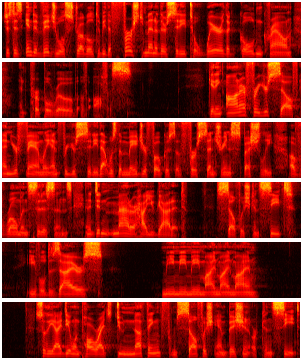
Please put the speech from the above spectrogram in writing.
just as individuals struggled to be the first men of their city to wear the golden crown and purple robe of office. Getting honor for yourself and your family and for your city, that was the major focus of the first century and especially of Roman citizens. And it didn't matter how you got it selfish conceit, evil desires, me, me, me, mine, mine, mine. So the idea when Paul writes, do nothing from selfish ambition or conceit,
